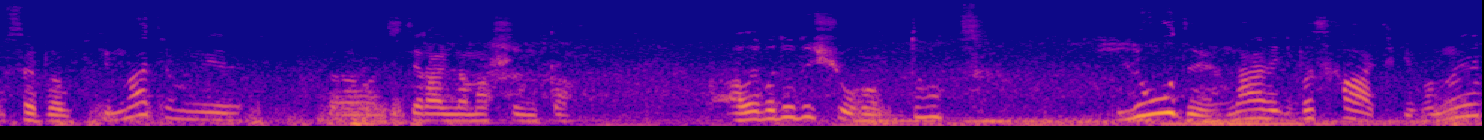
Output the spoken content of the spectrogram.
у себе в кімнаті у мене е, стиральна машинка. Але веду до чого? Тут люди, навіть без хатьки, вони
